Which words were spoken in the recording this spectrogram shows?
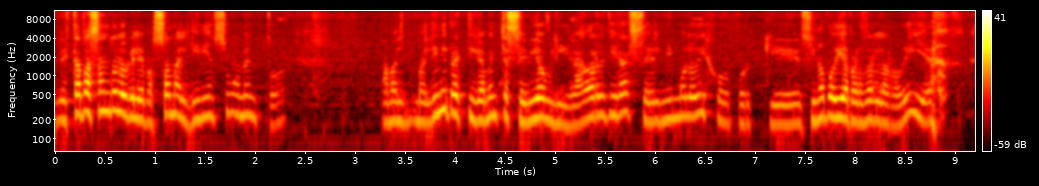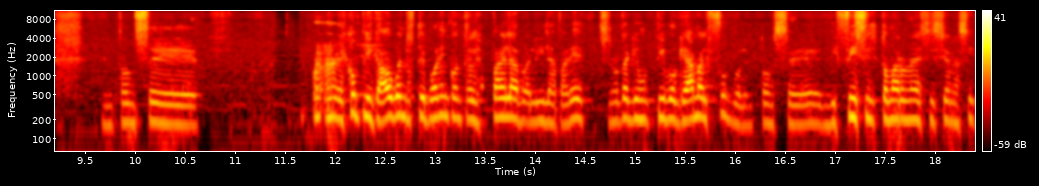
le está pasando lo que le pasó a Maldini en su momento. A Mal- Maldini prácticamente se vio obligado a retirarse, él mismo lo dijo, porque si no podía perder la rodilla. Entonces, es complicado cuando te ponen contra la espada y la, pared. Se nota que es un tipo que ama el fútbol, entonces es difícil tomar una decisión así.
